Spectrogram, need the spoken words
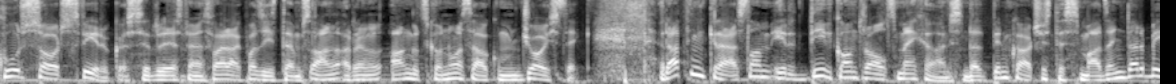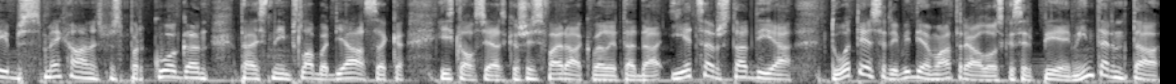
kursoru sviru, kas ir iespējams vairāk pazīstams ar angļu nosaukumu joystick. Ratiņkrēslam ir divi kontrolas mehānismi. Tad pirmkārt šis smadzeņu darbības drošības mehānismus, par ko gan taisnības labad jāsaka. Izklausījās, ka šis vairāk vēl ir tādā ieceru stadijā. Toties arī video materiālos, kas ir pieejami internetā,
